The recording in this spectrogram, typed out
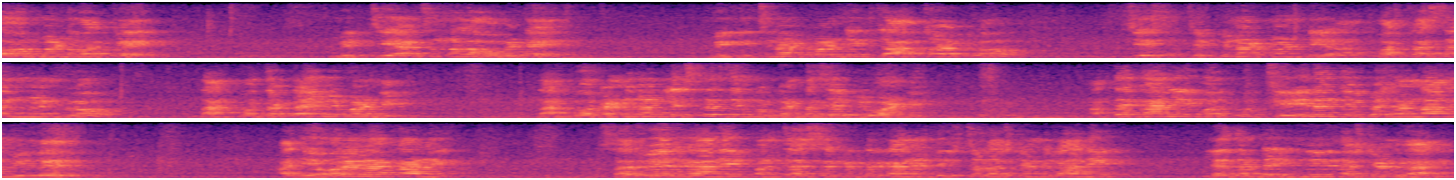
గవర్నమెంట్ వర్కే. మీరు చేయాల్సిందల్లా ఒకటే. మీకు ఇచ్చినటువంటి జాబ్ చార్ట్లో చెప్పినటువంటి వర్క్ అసైన్మెంట్లో దానికి కొంత టైం ఇవ్వండి. దానికి ఒక రెండు గంటలు ఇస్తే దీనికి ఒక గంట సేపు ఇవ్వండి. అంతేకాని ఈ వర్క్ చేయనని చెప్పేసి అనడానికి మీరు లేదు అది ఎవరైనా కానీ సర్వేర్ కానీ పంచాయత్ సెక్రటరీ కానీ డిజిటల్ అసిస్టెంట్ కానీ లేదంటే ఇంజనీరింగ్ అసిస్టెంట్ కానీ.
